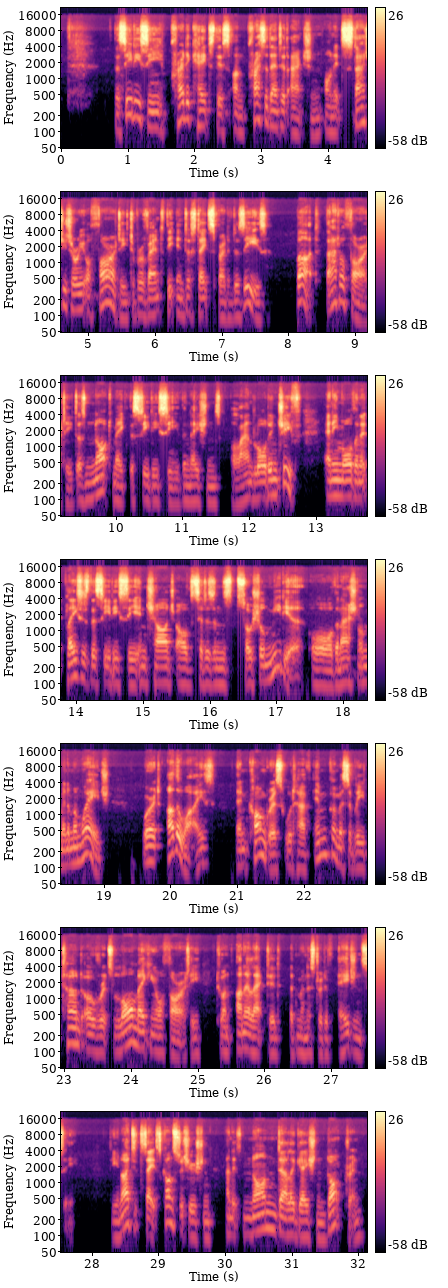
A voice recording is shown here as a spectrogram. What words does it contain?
the CDC predicates this unprecedented action on its statutory authority to prevent the interstate spread of disease, but that authority does not make the CDC the nation's landlord in chief any more than it places the CDC in charge of citizens' social media or the national minimum wage. Were it otherwise, then Congress would have impermissibly turned over its lawmaking authority to an unelected administrative agency. The United States Constitution and its non delegation doctrine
